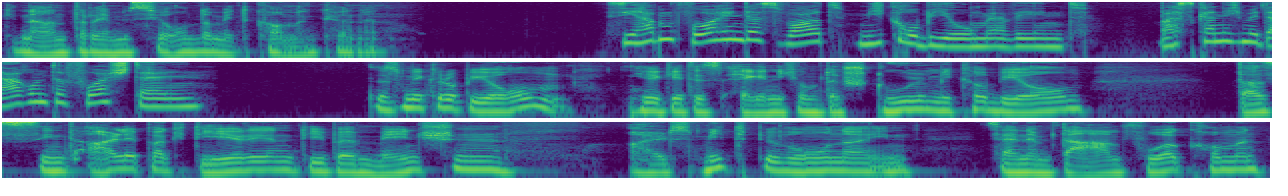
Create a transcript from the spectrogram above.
genannte Remission, damit kommen können. Sie haben vorhin das Wort Mikrobiom erwähnt. Was kann ich mir darunter vorstellen? Das Mikrobiom, hier geht es eigentlich um das Stuhlmikrobiom, das sind alle Bakterien, die beim Menschen als Mitbewohner in seinem Darm vorkommen,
